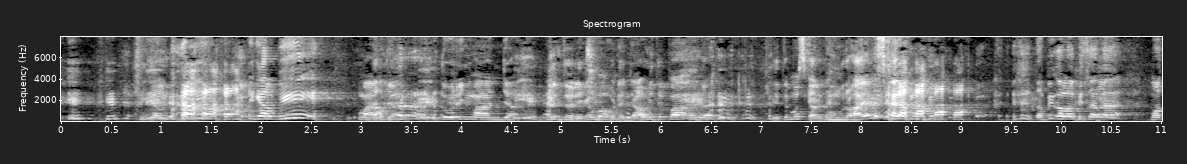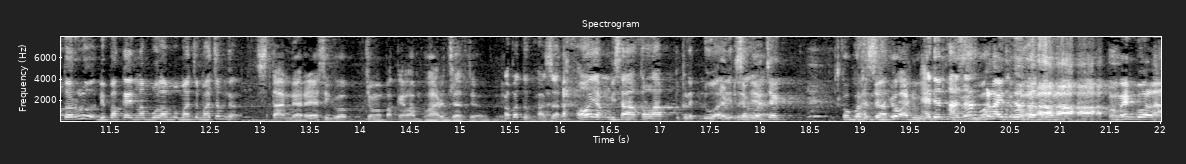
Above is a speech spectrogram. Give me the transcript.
tinggal tinggal bi Manja. Touring manja. itu touring mah udah jauh itu pak udah itu mah sekali umroh aja sekarang Tapi kalau misalnya motor lu dipakein lampu-lampu macam-macam nggak? Standarnya sih gue cuma pakai lampu Hazard ya. Apa tuh hazard? Oh yang bisa kelap klip dua Yang itu bisa ya? gue cek. Kok gue Hazard. aduh. Eden Hazard. Bola itu Pak. Pemain bola.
